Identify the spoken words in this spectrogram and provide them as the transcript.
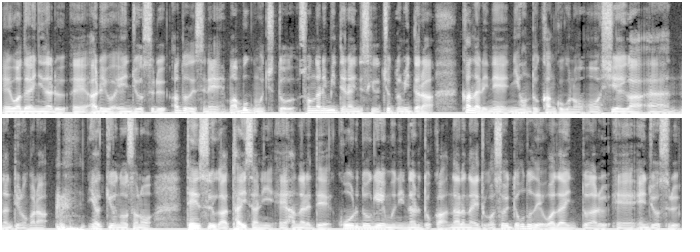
えー話題になる、えーあるいは炎上する、あとですね、まあ、僕もちょっとそんなに見てないんですけど、ちょっと見たら、かなりね、日本と韓国の試合が、えーなんていうのかな、野球のその点数が大差に離れて、コールドゲームになるとかならないとか、そういったことで話題となる、え炎上する。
